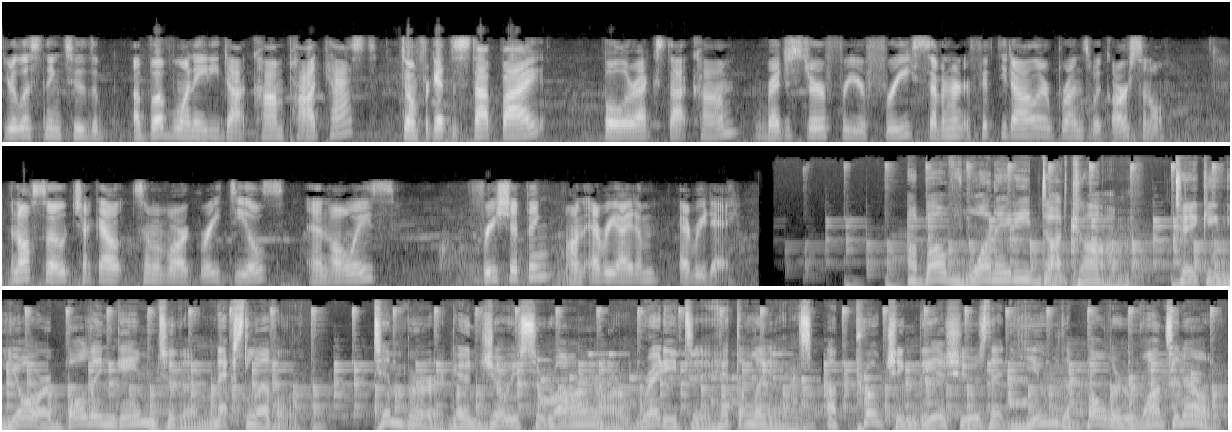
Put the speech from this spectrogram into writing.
You're listening to the Above180.com podcast. Don't forget to stop by bowlerx.com and register for your free $750 Brunswick Arsenal. And also check out some of our great deals and always free shipping on every item every day. Above180.com, taking your bowling game to the next level. Tim Berg and Joey Serrar are ready to hit the lanes, approaching the issues that you, the bowler, want to know.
